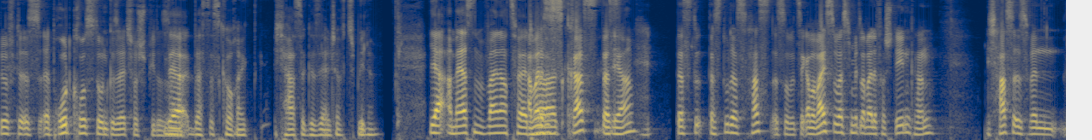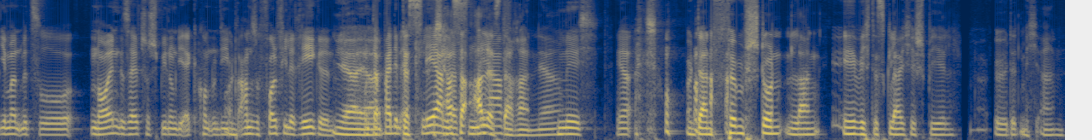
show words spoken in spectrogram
dürfte es äh, Brotkruste und Gesellschaftsspiele sein. Ja, das ist korrekt. Ich hasse Gesellschaftsspiele. Ja, am ersten Weihnachtsfeiertag. Aber das ist krass, dass, ja. dass, du, dass du das hast, ist so witzig. Aber weißt du, was ich mittlerweile verstehen kann? Ich hasse es, wenn jemand mit so neuen Gesellschaftsspielen um die Ecke kommt und die Und- haben so voll viele Regeln. Ja, ja. Und dann bei dem das, Erklären, Ich hasse das alles daran, ja. Mich. Ja. Und dann fünf Stunden lang ewig das gleiche Spiel. Ödet mich an.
